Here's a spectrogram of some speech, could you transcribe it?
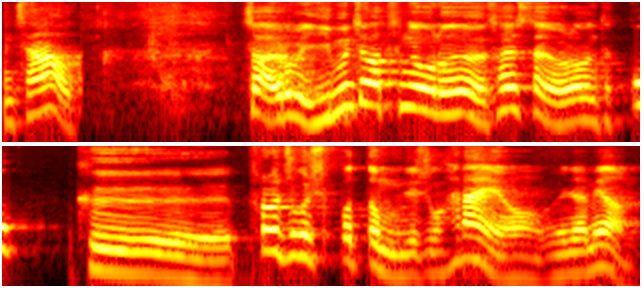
괜찮아? 자, 여러분, 이 문제 같은 경우는 사실상 여러분한테 꼭 그 풀어주고 싶었던 문제 중 하나예요. 왜냐면,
